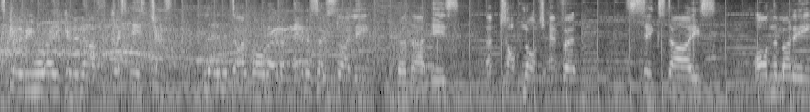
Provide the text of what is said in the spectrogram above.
It's to be way good enough. Crispy is just letting the dive roll over ever so slightly, but that is a top-notch effort. Six dives on the money.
